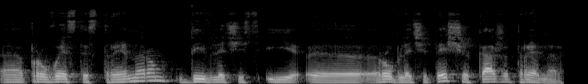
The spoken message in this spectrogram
е, провести з тренером, дивлячись і е, роблячи те, що каже тренер.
